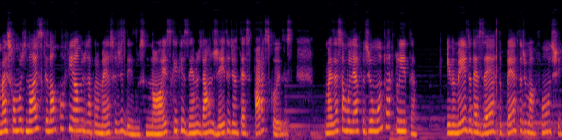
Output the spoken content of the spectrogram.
mas fomos nós que não confiamos na promessa de Deus, nós que quisemos dar um jeito de antecipar as coisas. Mas essa mulher fugiu muito aflita. E no meio do deserto, perto de uma fonte,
